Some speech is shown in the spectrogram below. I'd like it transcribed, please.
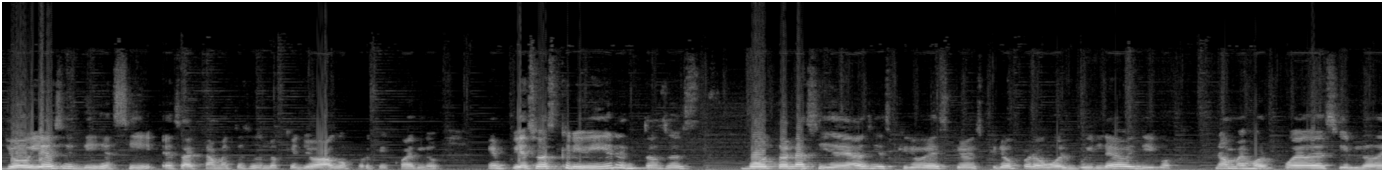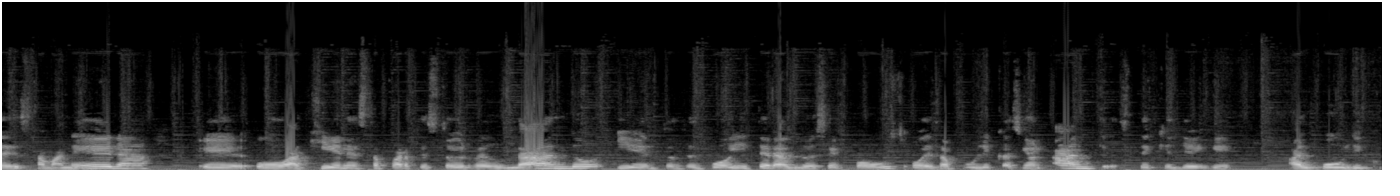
yo vi eso y dije, sí, exactamente eso es lo que yo hago, porque cuando empiezo a escribir, entonces voto las ideas y escribo, escribo, escribo, pero vuelvo y leo y digo, no, mejor puedo decirlo de esta manera, eh, o aquí en esta parte estoy redundando, y entonces voy iterando ese post o esa publicación antes de que llegue al público.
